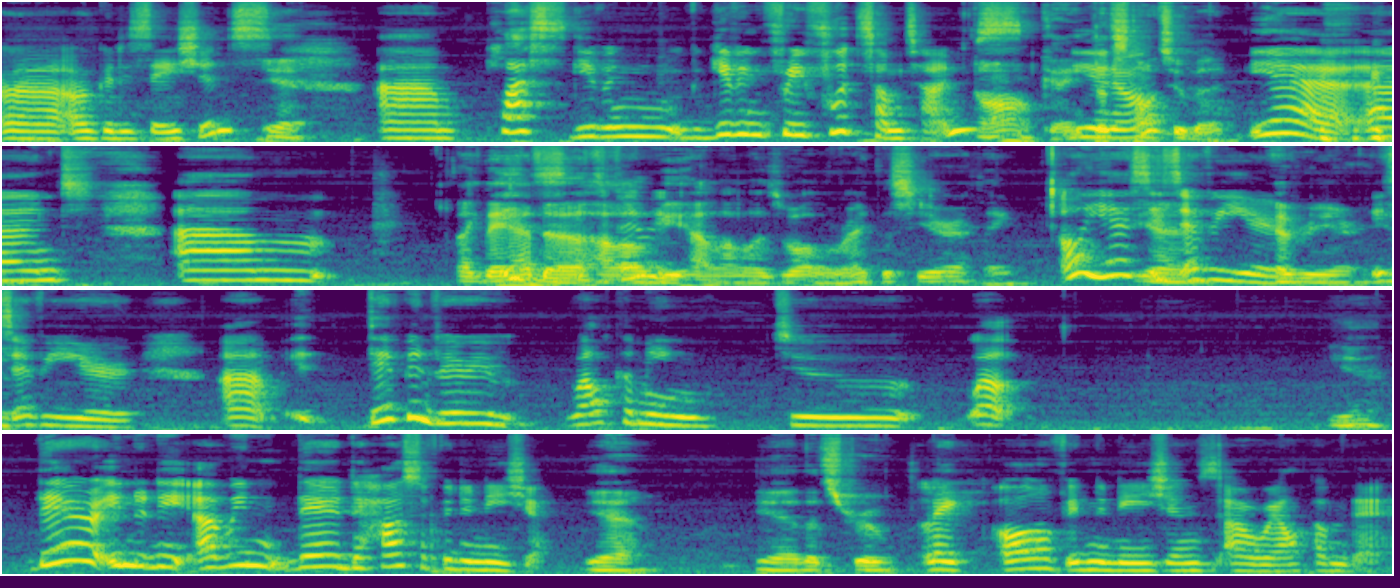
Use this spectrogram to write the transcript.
uh, organizations. Yeah. Um, plus giving giving free food sometimes. Oh, okay. That's know, not too bad. yeah, and um, Like they had the halal very- be halal as well, right? This year, I think. oh yes, it's every year. Every year. It's yeah. every year. Um, it, they've been very welcoming to well. yeah. They're Indonesia. I mean, they're the House of Indonesia. Yeah. Yeah, that's true. like all of Indonesians are welcome there.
